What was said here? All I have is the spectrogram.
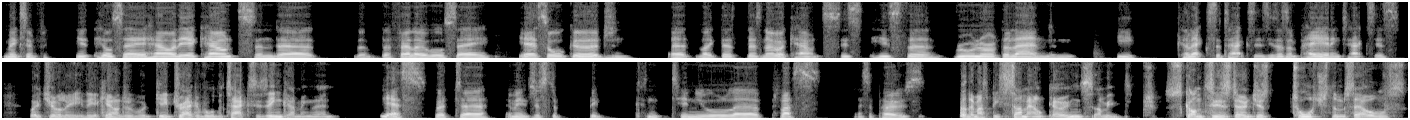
makes him. He, will say, "How are the accounts?" And uh, the the fellow will say, "Yes, all good." And uh, like there's there's no accounts. He's he's the ruler of the land, and he collects the taxes. He doesn't pay any taxes. Well, surely the accountant would keep track of all the taxes incoming then. Yes, but uh, I mean, just a continual uh, plus, I suppose. Well, there must be some outgoings. I mean, sconces don't just torch themselves.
